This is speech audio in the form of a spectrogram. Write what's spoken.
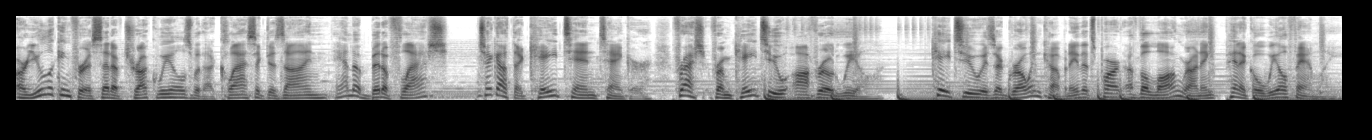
Are you looking for a set of truck wheels with a classic design and a bit of flash? Check out the K10 Tanker, fresh from K2 Off-Road Wheel. K2 is a growing company that's part of the long-running Pinnacle Wheel family.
